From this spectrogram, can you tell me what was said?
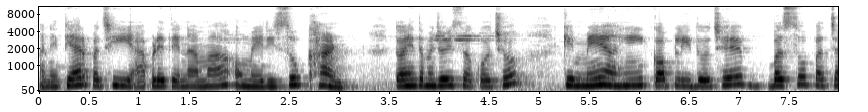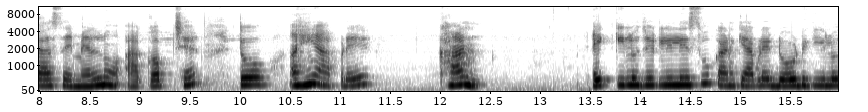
અને ત્યાર પછી આપણે તેનામાં ઉમેરીશું ખાંડ. તો અહીં તમે જોઈ શકો છો કે મેં અહીં કપ લીધો છે. બસો પચાસ એમએલનો આ કપ છે. તો અહીં આપણે ખાંડ એક કિલો જેટલી લેશું, કારણ કે આપણે દોઢ કિલો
